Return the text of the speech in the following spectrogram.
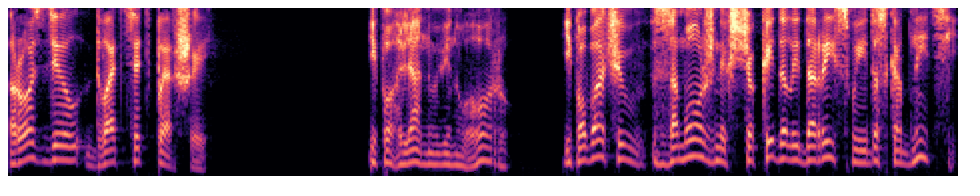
Розділ 21. І поглянув він угору, і побачив заможних, що кидали дари свої до скарбниці.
